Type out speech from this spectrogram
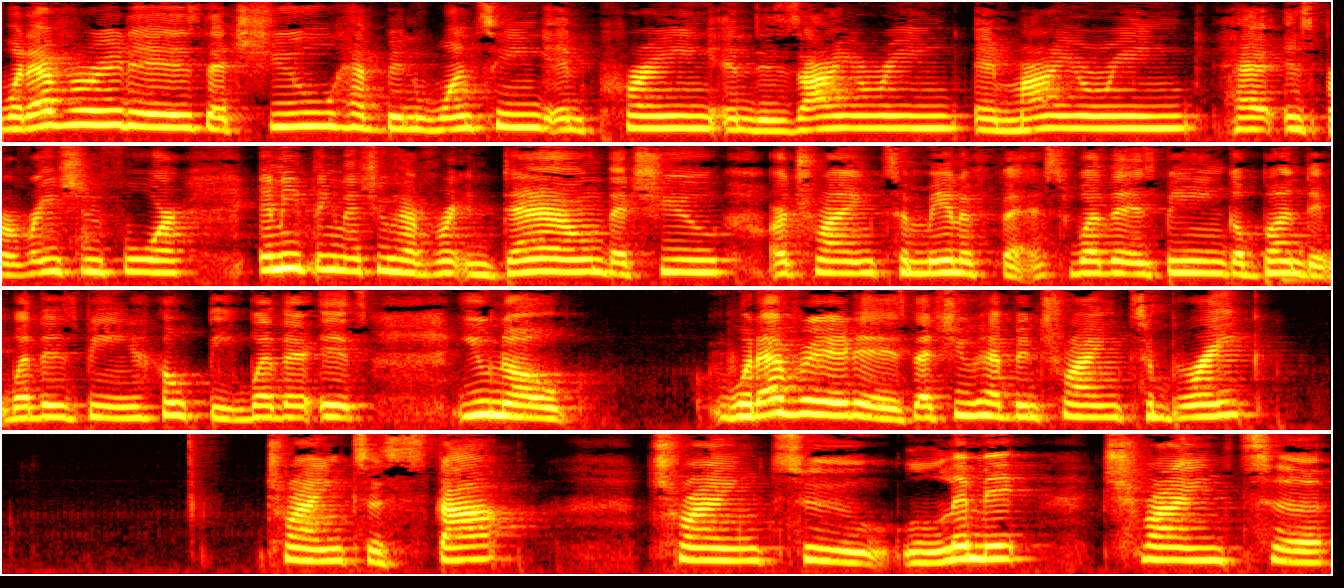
whatever it is that you have been wanting and praying and desiring, admiring, had inspiration for, anything that you have written down that you are trying to manifest, whether it's being abundant, whether it's being healthy, whether it's, you know, whatever it is that you have been trying to break, trying to stop, trying to limit, trying to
